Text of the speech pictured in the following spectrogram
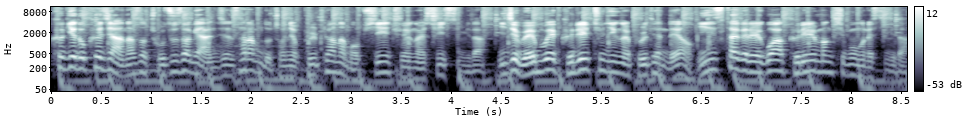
크기도 크지 않아서 조수석에 앉은 사람도 전혀 불편함 없이 주행할 수 있습니다. 이제 외부의 그릴 튜닝을 볼 텐데요. 인스타 그릴과 그릴망 시공을 했습니다.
